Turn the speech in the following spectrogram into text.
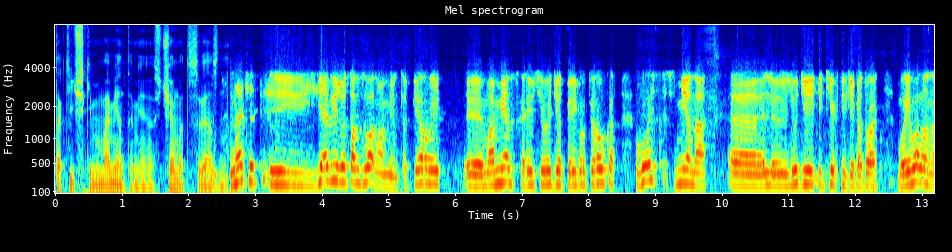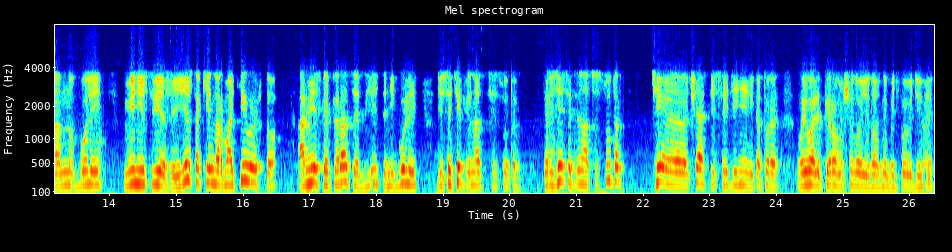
тактическими моментами. С чем это связано? Значит, я вижу там два момента. Первый – момент, скорее всего, идет перегруппировка войск, смена э, людей и техники, которая воевала на ну, более-менее свежие. Есть такие нормативы, что армейская операция длится не более 10-12 суток. Через 10-12 суток те части соединений, которые воевали в первом эшелоне, должны быть выведены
